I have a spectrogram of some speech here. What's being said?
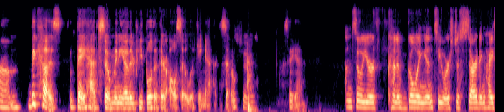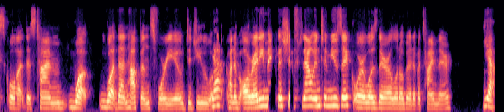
um, because they have so many other people that they're also looking at. So, sure. so yeah. And so you're kind of going into or just starting high school at this time. What what then happens for you? Did you yeah. kind of already make the shift now into music or was there a little bit of a time there? Yeah.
